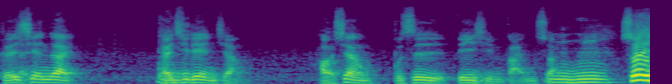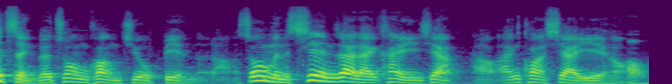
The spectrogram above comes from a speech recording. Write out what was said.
可是现在台积电讲。好像不是 V 型反转，嗯、所以整个状况就变了啦。所以我们现在来看一下，好，安跨下一页哈。哦，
